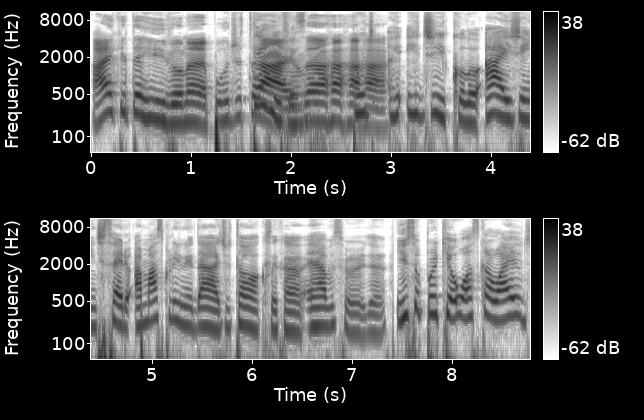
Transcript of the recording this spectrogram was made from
Ai, que terrível, né? Por detrás. Ah, Por de... Ridículo. Ai, gente, sério, a masculinidade tóxica é absurda. Isso porque o Oscar Wilde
